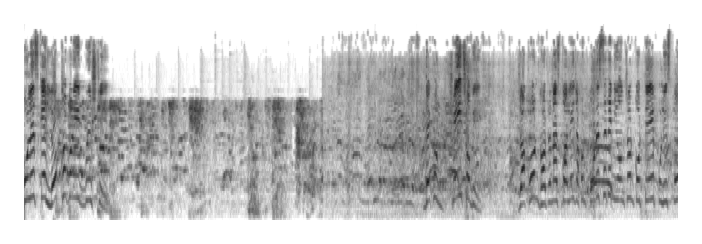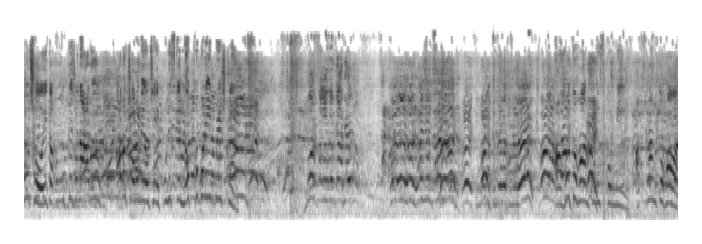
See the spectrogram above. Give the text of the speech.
পুলিশকে লক্ষ্য করে বৃষ্টি দেখুন সেই ছবি যখন ঘটনাস্থলে যখন পরিস্থিতি নিয়ন্ত্রণ করতে পুলিশ পৌঁছয় তখন উত্তেজনা আরও আরও চরমে ওঠে। পুলিশকে লক্ষ্য করে বৃষ্টি। আহত হন পুলিশ কর্মী আক্রান্ত হন।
